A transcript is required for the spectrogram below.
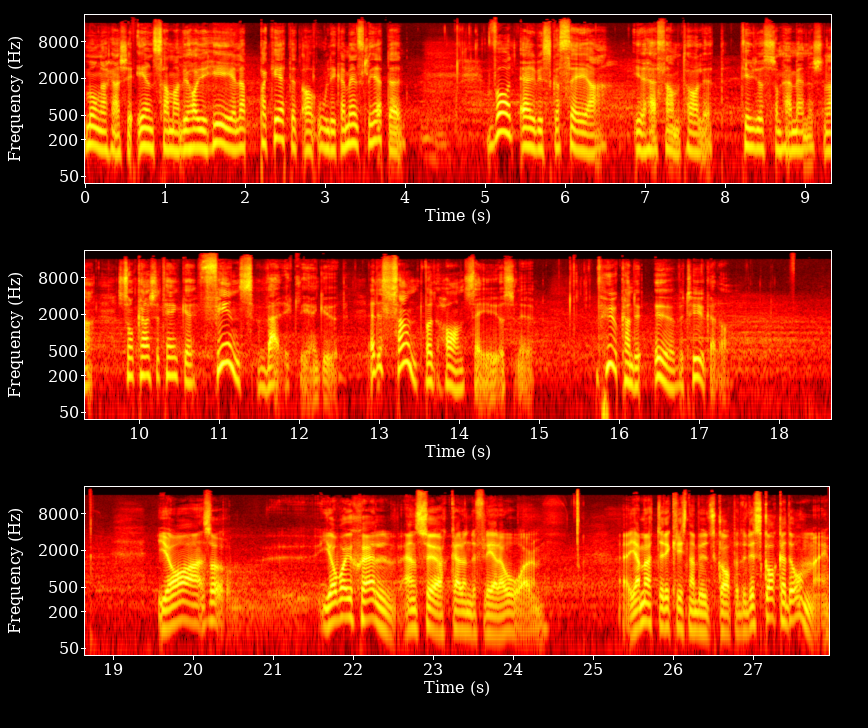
Många kanske är ensamma. Vi har ju hela paketet av olika mänskligheter. Vad är det vi ska säga i det här samtalet till just de här människorna som kanske tänker, finns verkligen Gud? Är det sant vad Hans säger just nu? Hur kan du övertyga dem? Ja, alltså, jag var ju själv en sökare under flera år. Eh, jag mötte det kristna budskapet och det skakade om mig.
